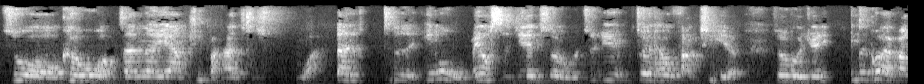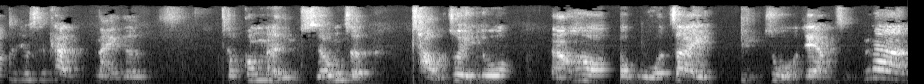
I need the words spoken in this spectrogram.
做客户网站那样去把它执行完，但是因为我没有时间，所以我最近最后放弃了。所以我决定最快的方式就是看哪一个功能使用者吵最多，然后我再去做这样子。那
